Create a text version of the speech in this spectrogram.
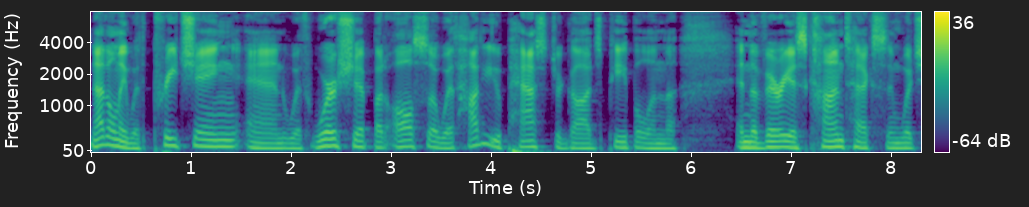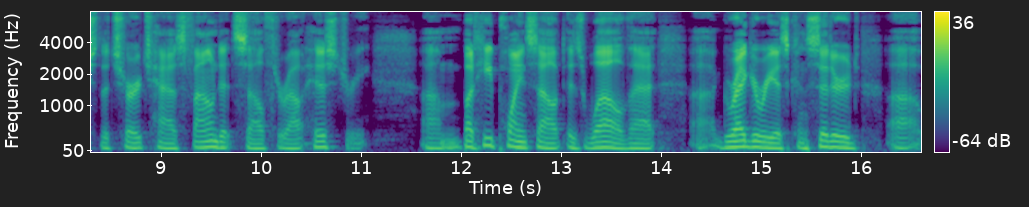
not only with preaching and with worship, but also with how do you pastor God's people in the in the various contexts in which the church has found itself throughout history. Um, but he points out as well that uh, Gregory is considered uh,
